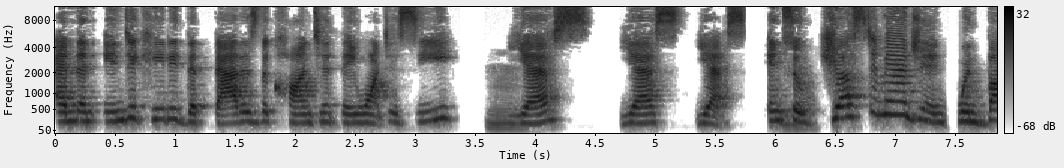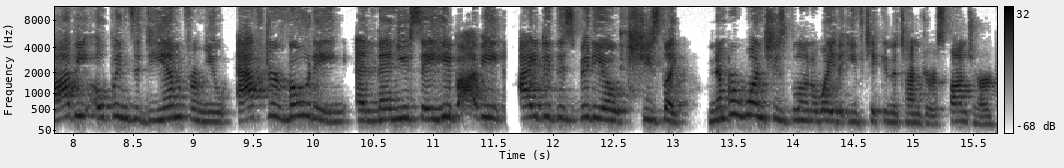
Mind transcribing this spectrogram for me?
and then indicated that that is the content they want to see. Mm. Yes, yes, yes. And so just imagine when Bobby opens a DM from you after voting, and then you say, Hey, Bobby, I did this video. She's like, number one, she's blown away that you've taken the time to respond to her.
